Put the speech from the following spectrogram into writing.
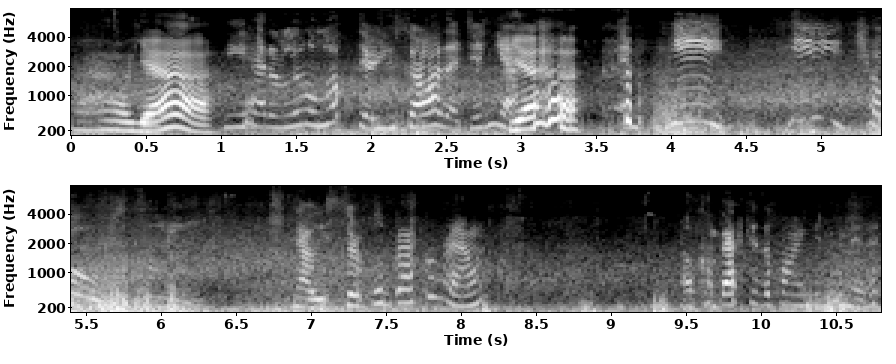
Wow, yeah. He had a little look there. You saw that, didn't you? Yeah. And he he chose to lead. Now he circled back around. I'll come back to the find in a minute.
